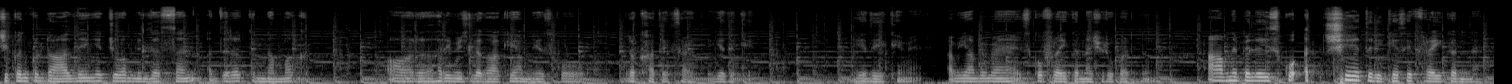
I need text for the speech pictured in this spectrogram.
चिकन को डाल देंगे, जो हमने लहसुन, अदरक, नमक और हरी मिर्च लगा के हमने इसको रखा था एक साइड में, ये देखिए, ये देखे मैं। अब यहाँ पे मैं इसको फ्राई करना शुरू कर दूँगी आपने पहले इसको अच्छे तरीके से फ्राई करना है।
